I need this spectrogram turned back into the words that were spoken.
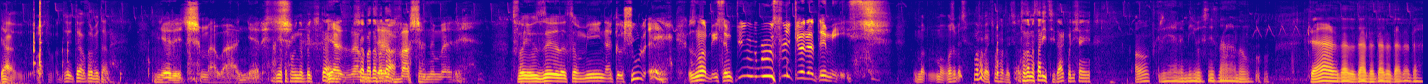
Ja... O, to, to ja zrobię ten. Nie rycz, mała, nie rycz. Nie, to powinno być ten. Ja znam Szabada, te bada. wasze numery. Twoje łzy lecą mi na koszulę z napisem King Bruce Karate Mistrz. Może być? Może być, może być. A to zamiast Alicji, tak? Bo dzisiaj... Odkryjemy miłość nieznaną. Da, da, da, da, da, da, da, da.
